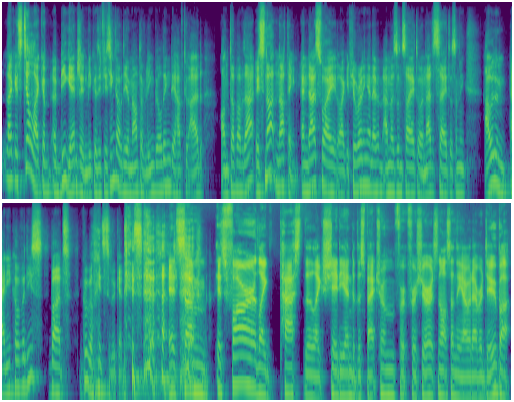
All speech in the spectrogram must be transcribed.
like it's still like a, a big engine because if you think of the amount of link building they have to add on top of that, it's not nothing. And that's why like if you're running an Amazon site or an ad site or something, I wouldn't panic over this, but Google needs to look at this. it's um it's far like past the like shady end of the spectrum for for sure it's not something i would ever do but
